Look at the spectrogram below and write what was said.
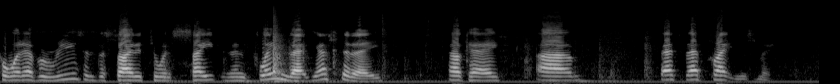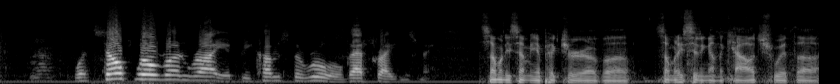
for whatever reason, decided to incite and inflame that yesterday. Okay, um, that that frightens me. When self will run riot becomes the rule, that frightens me. Somebody sent me a picture of uh, somebody sitting on the couch with uh,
